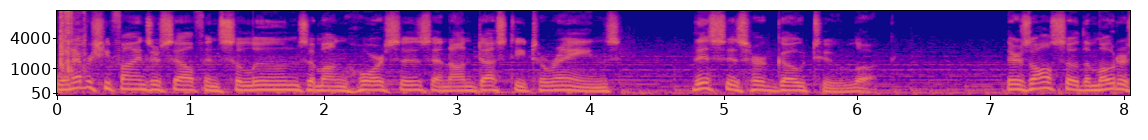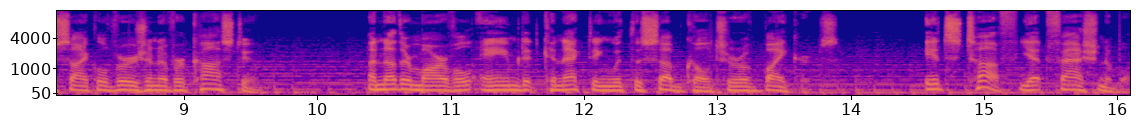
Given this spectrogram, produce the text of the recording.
Whenever she finds herself in saloons, among horses, and on dusty terrains, this is her go-to look. There's also the motorcycle version of her costume, another marvel aimed at connecting with the subculture of bikers. It's tough yet fashionable,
